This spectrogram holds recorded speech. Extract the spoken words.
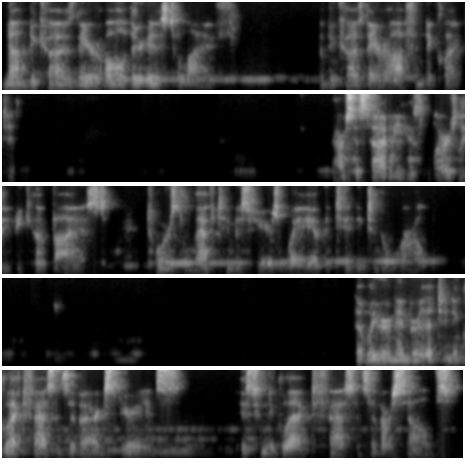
not because they are all there is to life, but because they are often neglected. Our society has largely become biased towards the left hemisphere's way of attending to the world. But we remember that to neglect facets of our experience is to neglect facets of ourselves.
